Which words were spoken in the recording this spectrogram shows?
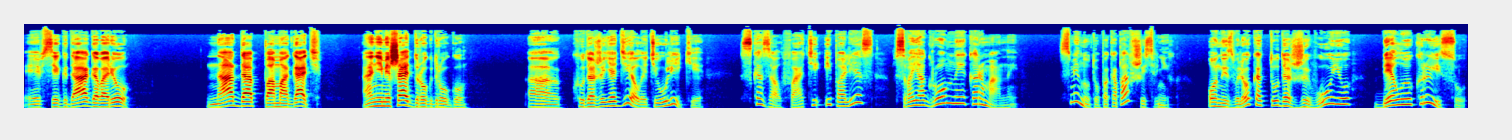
И всегда говорю, надо помогать, а не мешать друг другу. «А куда же я дел эти улики?» — сказал Фати и полез в свои огромные карманы. С минуту покопавшись в них, он извлек оттуда живую белую крысу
